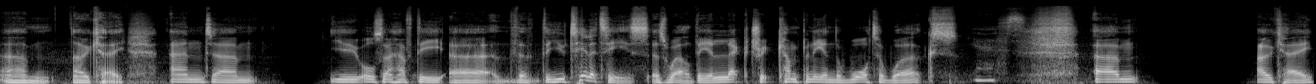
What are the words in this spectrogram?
Um, okay, and um, you also have the, uh, the the utilities as well, the electric company and the water works. yes Um, okay,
